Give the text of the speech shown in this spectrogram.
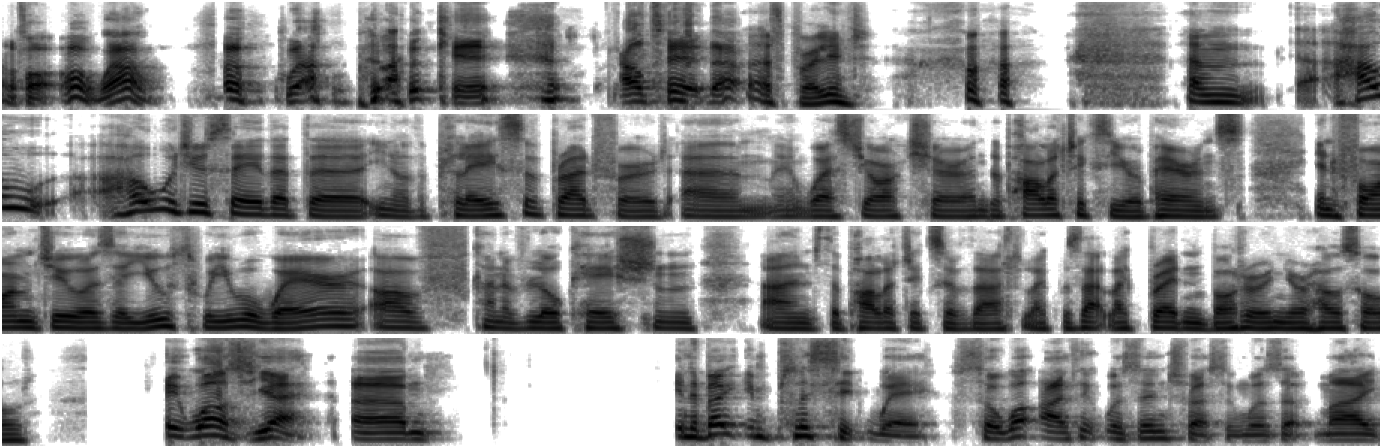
I thought, oh, wow. Oh, well, okay. I'll take that. That's brilliant. Um, how how would you say that the you know the place of Bradford um, in West Yorkshire and the politics of your parents informed you as a youth? Were you aware of kind of location and the politics of that? Like was that like bread and butter in your household? It was, yeah. Um, in a very implicit way. So what I think was interesting was that my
